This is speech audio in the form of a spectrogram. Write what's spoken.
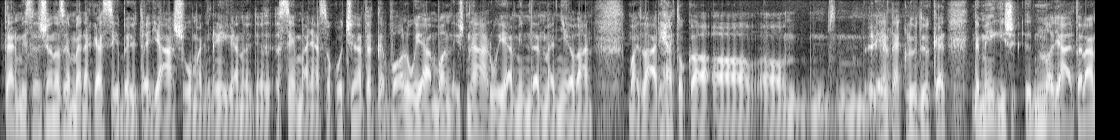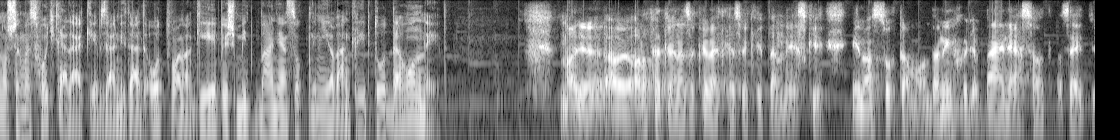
természetesen az embernek eszébe jut egy ásó, meg régen, hogy a szénbányászok ott csináltak, de valójában, és ne áruljál mindent, mert nyilván majd várjátok a, a, a érdeklődőket, de mégis nagy általánosság, ezt hogy kell elképzelni? Tehát ott van a gép, és mit bányászok, nyilván kriptót, de honnét? Nagy, alapvetően ez a következőképpen néz ki. Én azt szoktam mondani, hogy a bányászat az egy,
